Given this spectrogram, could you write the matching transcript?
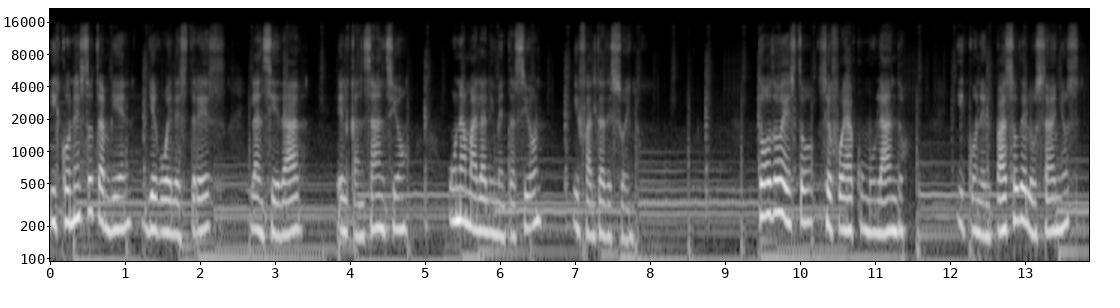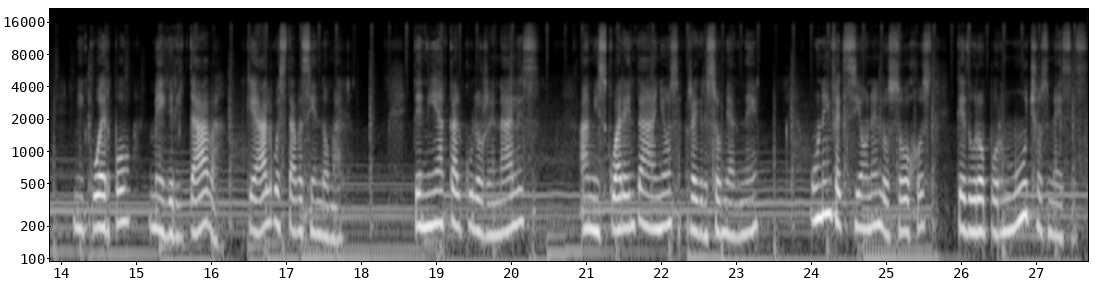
Y con esto también llegó el estrés, la ansiedad, el cansancio, una mala alimentación y falta de sueño. Todo esto se fue acumulando y con el paso de los años mi cuerpo me gritaba que algo estaba haciendo mal. Tenía cálculos renales, a mis 40 años regresó mi acné, una infección en los ojos que duró por muchos meses,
